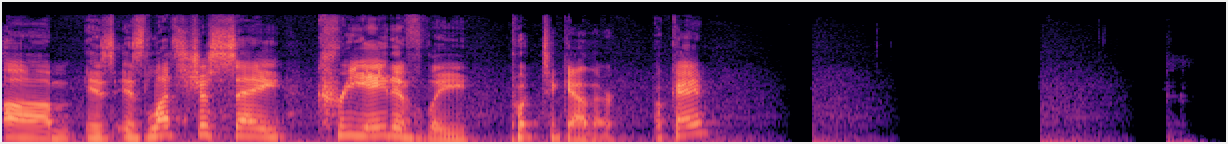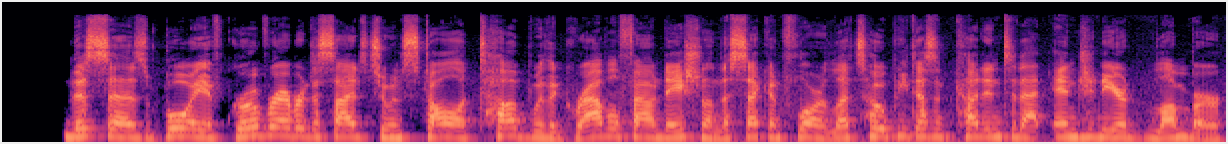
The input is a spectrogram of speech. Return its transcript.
um, is, is let's just say creatively put together, okay? This says, boy, if Grover ever decides to install a tub with a gravel foundation on the second floor, let's hope he doesn't cut into that engineered lumber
